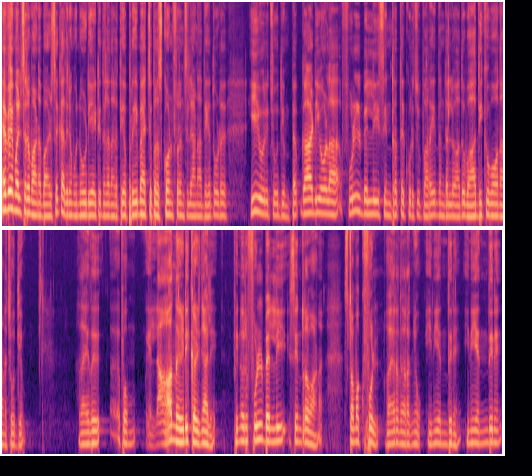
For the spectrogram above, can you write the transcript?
എവേ മത്സരമാണ് ബാഴ്സക്ക്. അതിന് മുന്നോടിയായിട്ട് ഇന്നലെ നടത്തിയ പ്രീ മാച്ച് പ്രസ് കോൺഫറൻസിലാണ് അദ്ദേഹത്തോട് ഈ ഒരു ചോദ്യം. പെപ് ഗാഡിയോള ഫുൾ ബെല്ലി സിൻഡ്രത്തെക്കുറിച്ച് പറയുന്നുണ്ടല്ലോ അത് ബാധിക്കുമോ? എന്നാണ് ചോദ്യം. അതായത് ഇപ്പം എല്ലാം നേടിക്കഴിഞ്ഞാൽ പിന്നെ ഒരു ഫുൾ ബെല്ലി സിൻഡ്രമാണ് സ്റ്റൊമക്ക് ഫുൾ വയറ് നിറഞ്ഞു. ഇനി എന്തിന്? ഇനി എന്തിന്?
